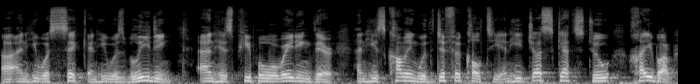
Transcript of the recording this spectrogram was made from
uh, and he was sick and he was bleeding and his people were waiting there and he's coming with difficulty and he just gets to Khaybar.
